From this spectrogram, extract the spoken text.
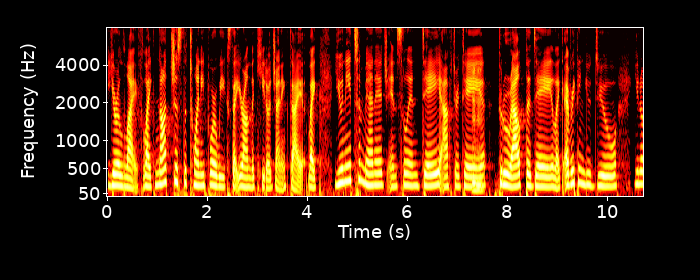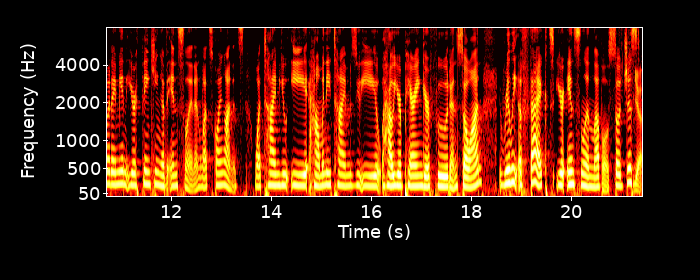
your life. Like, not just the 24 weeks that you're on the ketogenic diet. Like, you need to manage insulin day after day mm-hmm. Throughout the day. Like, everything you do, you know what I mean? You're thinking of insulin and what's going on. It's what time you eat, how many times you eat, how you're pairing your food, and so on. It really affects your insulin levels. So, just Yeah.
